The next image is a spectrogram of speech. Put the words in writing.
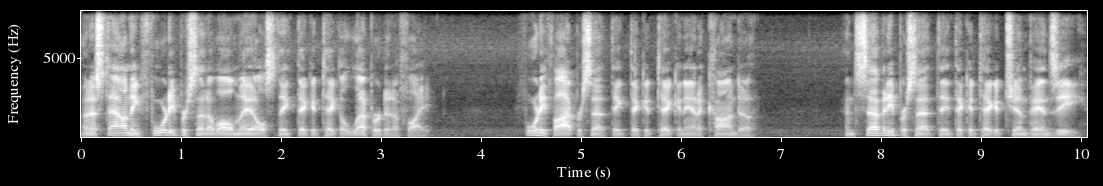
An astounding 40% of all males think they could take a leopard in a fight. 45% think they could take an anaconda. And 70% think they could take a chimpanzee.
